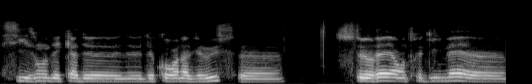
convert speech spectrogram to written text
s'ils ont des cas de, de, de coronavirus, euh, seraient entre guillemets, euh,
